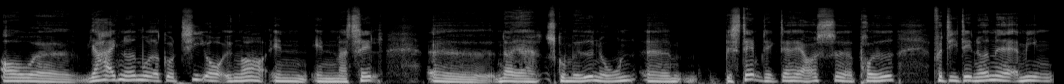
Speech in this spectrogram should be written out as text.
Og øh, jeg har ikke noget mod at gå 10 år yngre end, end mig selv, øh, når jeg skulle møde nogen. Øh, bestemt ikke, det har jeg også øh, prøvet, fordi det er noget med at min,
